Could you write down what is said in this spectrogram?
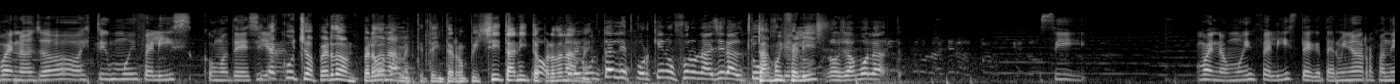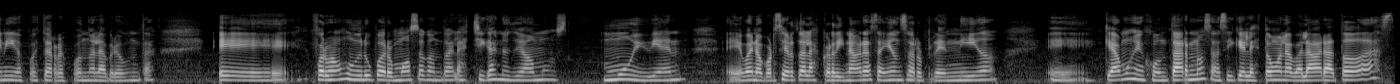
Bueno, yo estoy muy feliz, como te decía. Sí te escucho, perdón, perdóname no, que te interrumpí. Sí, Tanito, no, perdóname. Preguntarles por qué no fueron ayer al tour. ¿Estás muy feliz? Nos llamó la... Sí. Bueno, muy feliz de que termino de responder y después te respondo la pregunta. Eh, formamos un grupo hermoso con todas las chicas, nos llevamos muy bien. Eh, bueno, por cierto, las coordinadoras se habían sorprendido. Eh, quedamos en juntarnos, así que les tomo la palabra a todas.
